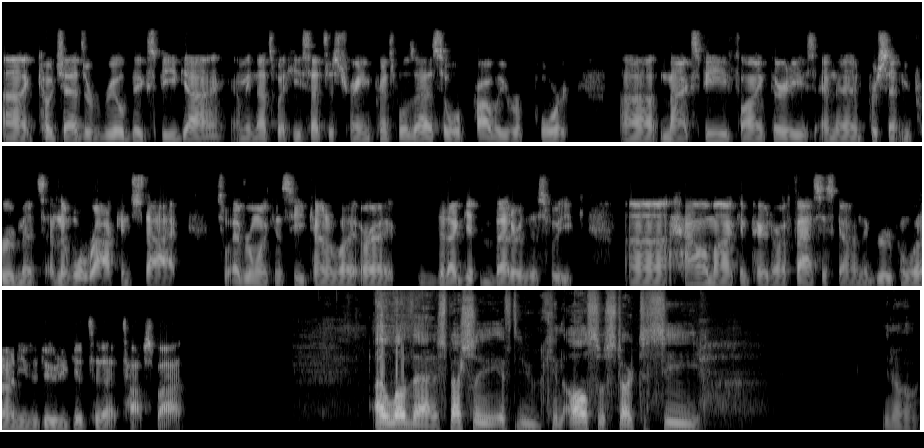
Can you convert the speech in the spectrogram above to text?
Uh, Coach Ed's a real big speed guy. I mean, that's what he sets his training principles as. So we'll probably report uh, max speed, flying 30s, and then percent improvements, and then we'll rack and stack so everyone can see kind of like, all right, did I get better this week? Uh, how am I compared to our fastest guy in the group and what I need to do to get to that top spot. I love that, especially if you can also start to see, you know,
